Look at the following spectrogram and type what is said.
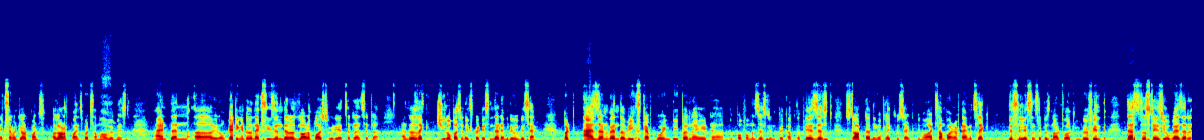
like seventy odd points, a lot of points, but somehow we missed and then you know getting into the next season there was a lot of positivity etc etc and there was like 0% expectation that emery will be sacked. But as and when the weeks kept going deeper right uh, the performance just didn't pick up. The players just stopped turning up like you said. You know at some point of time it's like this relationship is not working. Do you feel that's the stage you guys are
